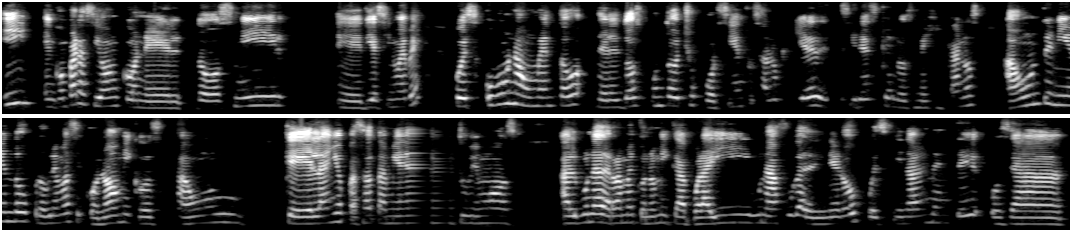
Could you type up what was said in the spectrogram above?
Y en comparación con el 2019, pues hubo un aumento del 2.8%. O sea, lo que quiere decir es que los mexicanos, aún teniendo problemas económicos, aún que el año pasado también tuvimos alguna derrama económica por ahí, una fuga de dinero, pues finalmente, o sea,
